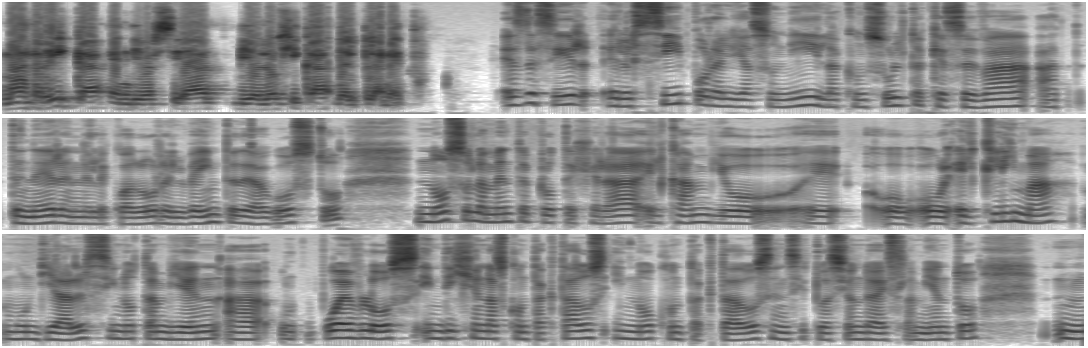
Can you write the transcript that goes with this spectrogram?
más rica en diversidad biológica del planeta. Es decir, el sí por el Yasuní, la consulta que se va a tener en el Ecuador el 20 de agosto, no solamente protegerá el cambio eh, o, el clima mundial, sino también a pueblos indígenas contactados y no contactados en situación de aislamiento, mm,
